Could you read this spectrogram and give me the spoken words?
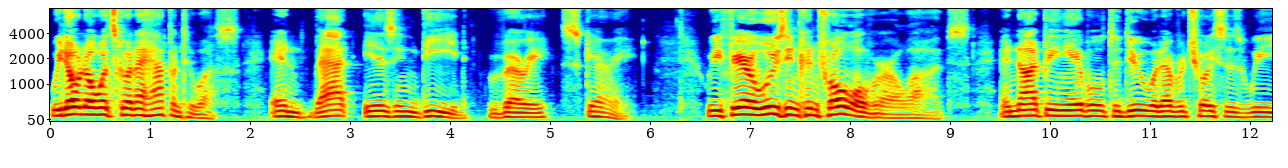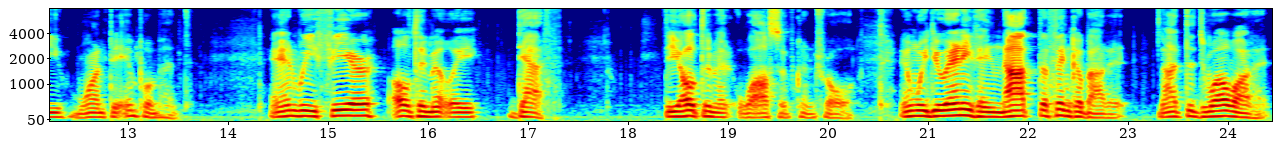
We don't know what's going to happen to us, and that is indeed very scary. We fear losing control over our lives and not being able to do whatever choices we want to implement. And we fear, ultimately, death the ultimate loss of control. And we do anything not to think about it, not to dwell on it.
